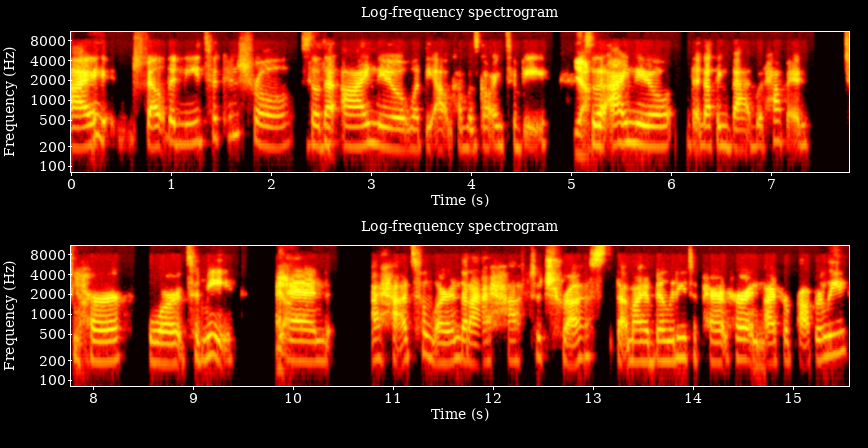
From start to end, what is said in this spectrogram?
I felt the need to control so mm-hmm. that I knew what the outcome was going to be. Yeah. So that I knew that nothing bad would happen to yeah. her or to me. Yeah. And I had to learn that I have to trust that my ability to parent her and guide her properly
